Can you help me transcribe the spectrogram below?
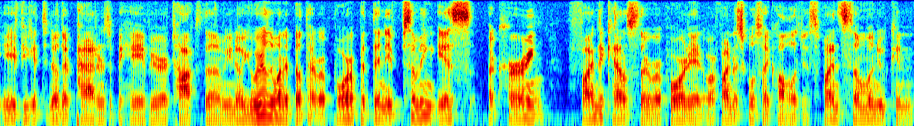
if you get to know their patterns of behavior, talk to them, you know, you really want to build that rapport. But then if something is occurring, find a counselor, report it, or find a school psychologist, find someone who can,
